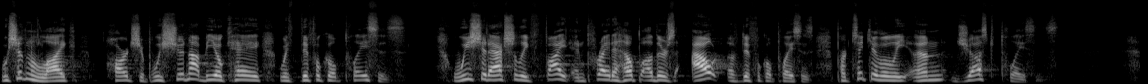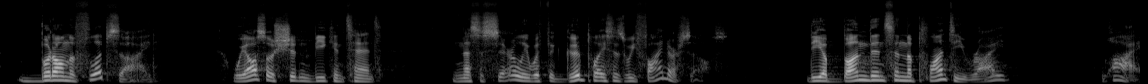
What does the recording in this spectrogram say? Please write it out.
We shouldn't like hardship. We should not be okay with difficult places. We should actually fight and pray to help others out of difficult places, particularly unjust places. But on the flip side, we also shouldn't be content necessarily with the good places we find ourselves. The abundance and the plenty, right? Why?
